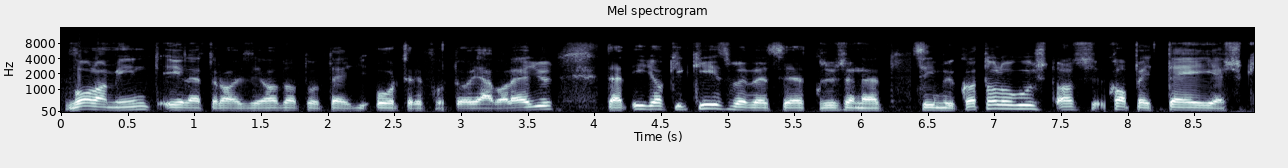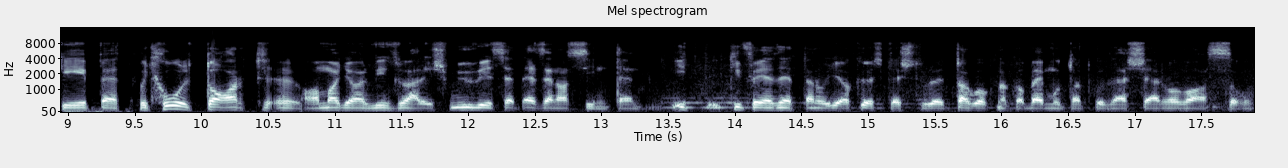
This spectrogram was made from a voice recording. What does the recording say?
valamint életrajzi adatot egy portréfotójával együtt. Tehát így, aki kézbe veszi az üzenet című katalógust, az kap egy teljes képet, hogy hol tart a magyar vizuális művészet ezen a szinten. Itt kifejezetten ugye a köztestület tagoknak a bemutatkozásáról van szó.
